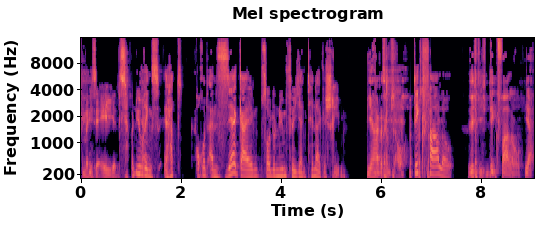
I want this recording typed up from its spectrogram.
Immer diese Aliens. Und übrigens, er hat auch unter einem sehr geilen Pseudonym für Jantenna geschrieben. ja, das habe ich auch. Dick Farlow. Richtig, Dick Farlow, ja.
